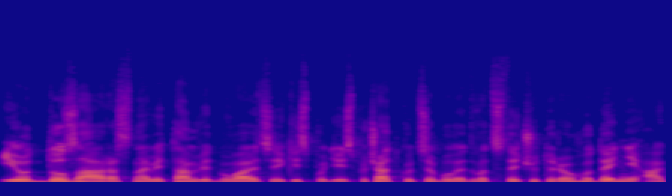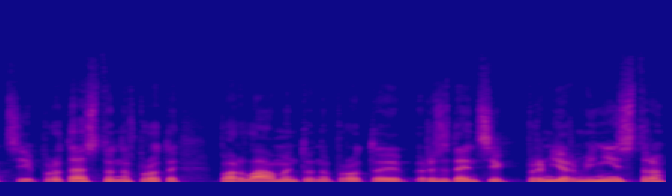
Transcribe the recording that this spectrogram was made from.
і от до зараз навіть там відбуваються якісь події. Спочатку це були 24-годинні акції протесту навпроти парламенту, навпроти резиденції прем'єр-міністра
